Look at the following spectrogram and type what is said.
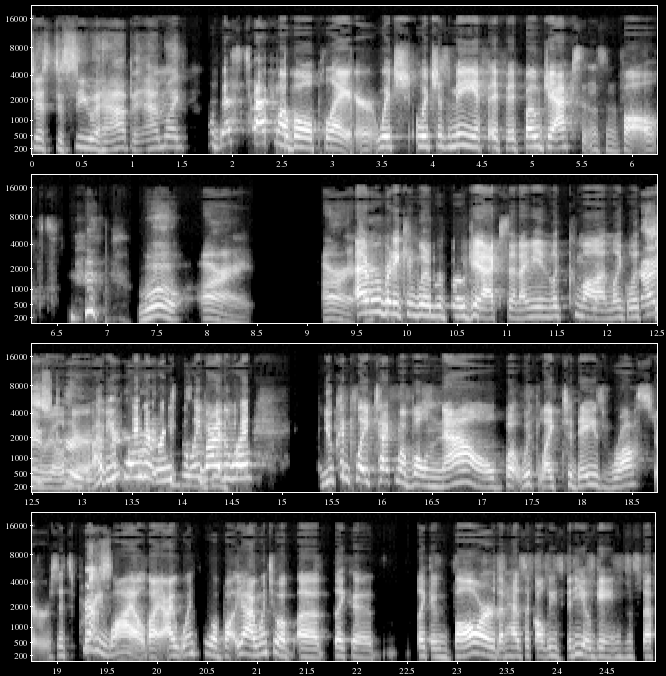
just to see what happened. I'm like the best Tecmo Bowl player, which which is me if if, if Bo Jackson's involved. Whoa, all right. All right. Everybody can win with Bo Jackson. I mean, like, come on, like, let's that be real true. here. Have you played it recently, by the way? You can play Tecmo Bowl now, but with like today's rosters, it's pretty Yes. wild. I, I went to a bar, yeah, I went to a, a like a like a bar that has like all these video games and stuff.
